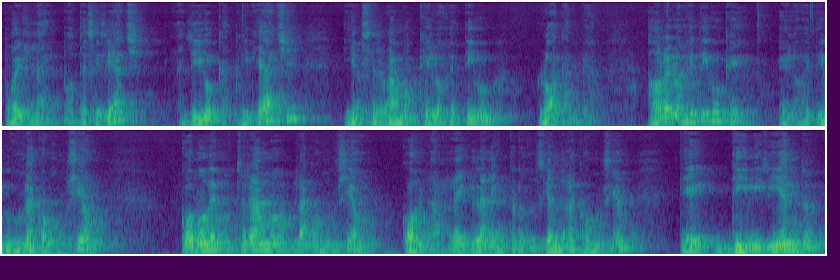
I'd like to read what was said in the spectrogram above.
Pues la hipótesis de H. Le digo que aplique H y observamos que el objetivo lo ha cambiado. Ahora el objetivo ¿qué? El objetivo es una conjunción. ¿Cómo demostramos la conjunción? Con la regla de introducción de la conjunción, que es dividiendo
